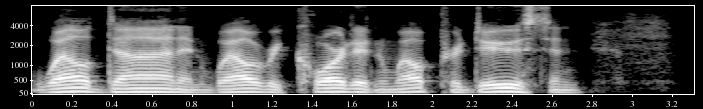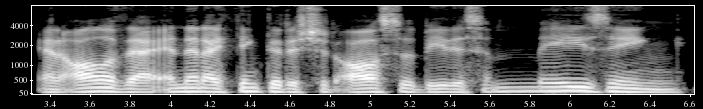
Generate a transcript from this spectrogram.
well done and well recorded and well produced and and all of that. And then I think that it should also be this amazing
